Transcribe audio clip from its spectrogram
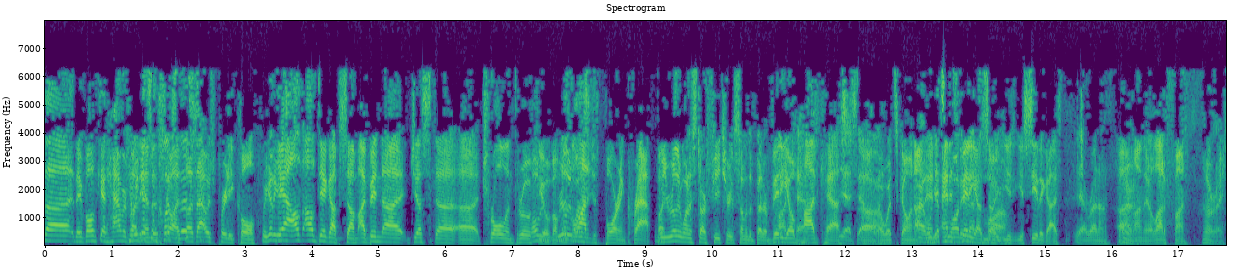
uh, they both get hammered Can by we the end of the show. clips I thought that was pretty cool. We gotta get- yeah, I'll I'll dig up some. I've been uh, just uh, uh, trolling through a Well, few of them. really There's a lot of just boring crap. But you really want to start featuring some of the better video podcasts. podcasts, Yeah, or, or what's going on. All right, we'll and get some and it's audio of video, so tomorrow. you, you see the guys Yeah, right on. uh, All right. on there. A lot of fun. All right.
